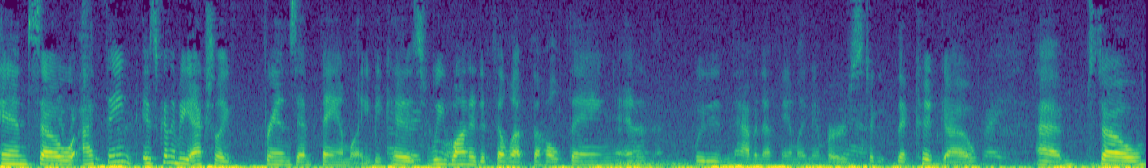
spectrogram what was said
And so Yeah, I think it's going to be actually friends and family because we cool. wanted to fill up the whole thing, and Uh-huh. we didn't have enough family members Yeah. to, that could go. Right. Um, so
